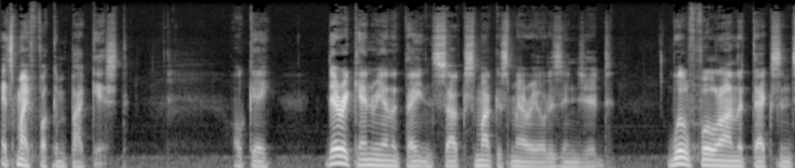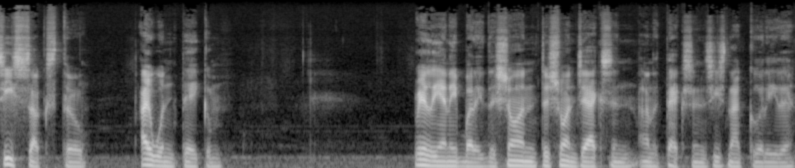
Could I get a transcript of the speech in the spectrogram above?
It's my fucking podcast. Okay. Derrick Henry on the Titans sucks. Marcus Mariota is injured. Will Fuller on the Texans, he sucks too. I wouldn't take him. Really, anybody. DeSean, DeSean Jackson on the Texans, he's not good either.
